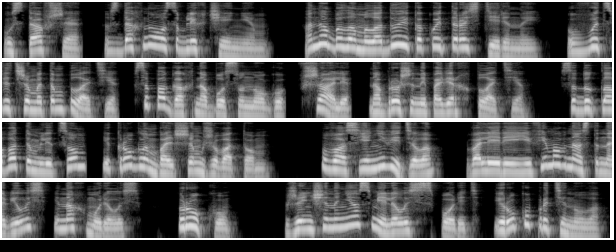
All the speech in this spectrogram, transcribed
уставшая, вздохнула с облегчением. Она была молодой и какой-то растерянной, в выцветшем этом платье, в сапогах на босу ногу, в шале, наброшенной поверх платья, с одутловатым лицом и круглым большим животом. «Вас я не видела», Валерия Ефимовна остановилась и нахмурилась. «Руку!» Женщина не осмелилась спорить и руку протянула.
